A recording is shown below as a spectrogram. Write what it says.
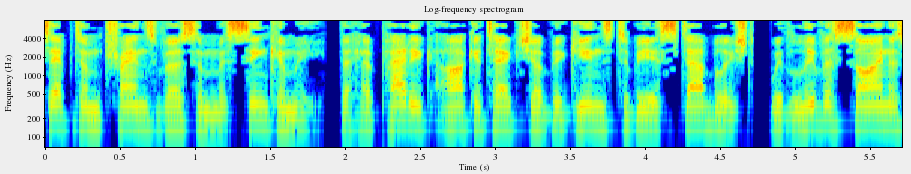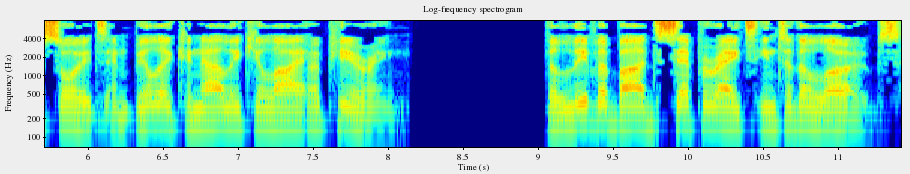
septum transversum mesenchyme, the hepatic architecture begins to be established, with liver sinusoids and bile canaliculi appearing. The liver bud separates into the lobes.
